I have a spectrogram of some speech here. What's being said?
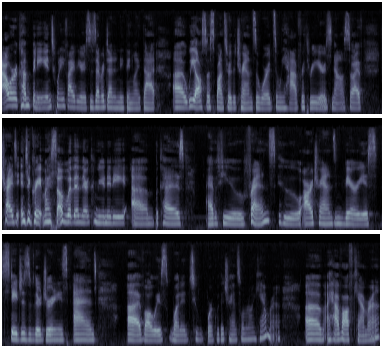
our company in 25 years has ever done anything like that. Uh, we also sponsor the Trans Awards and we have for three years now. So I've tried to integrate myself within their community, um, because I have a few friends who are trans in various stages of their journeys and I've always wanted to work with a trans woman on camera. Um, I have off camera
